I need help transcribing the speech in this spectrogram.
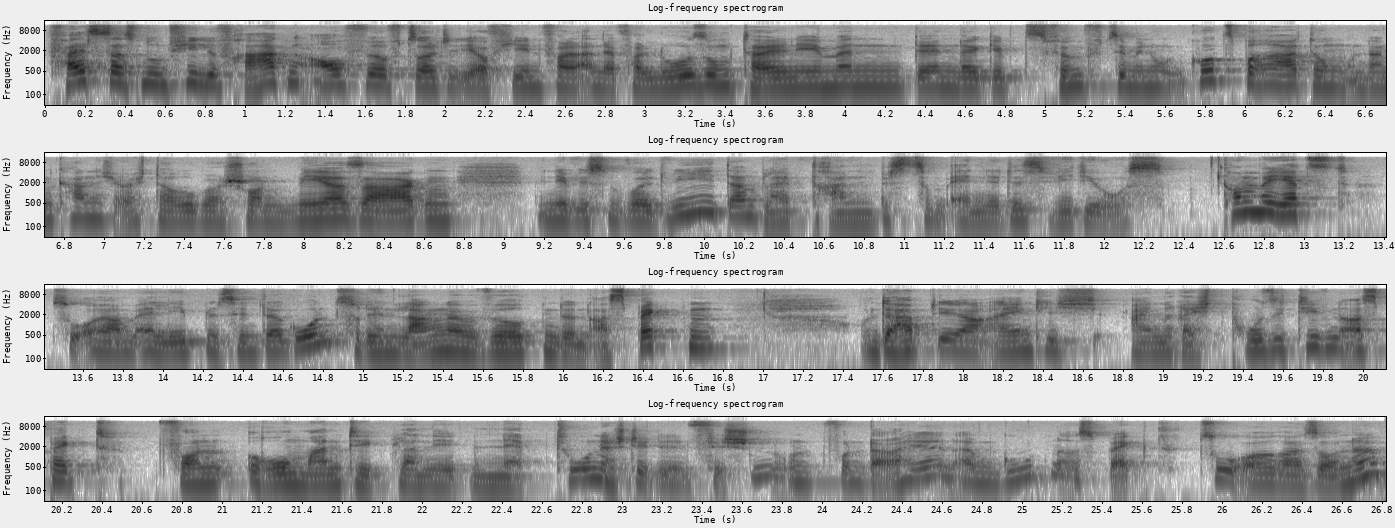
Falls das nun viele Fragen aufwirft, solltet ihr auf jeden Fall an der Verlosung teilnehmen, denn da gibt es 15 Minuten Kurzberatung und dann kann ich euch darüber schon mehr sagen. Wenn ihr wissen wollt, wie, dann bleibt dran bis zum Ende des Videos. Kommen wir jetzt zu eurem Erlebnishintergrund, zu den lange wirkenden Aspekten. Und da habt ihr ja eigentlich einen recht positiven Aspekt, von Romantikplaneten Neptun. Er steht in den Fischen und von daher in einem guten Aspekt zu eurer Sonne.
